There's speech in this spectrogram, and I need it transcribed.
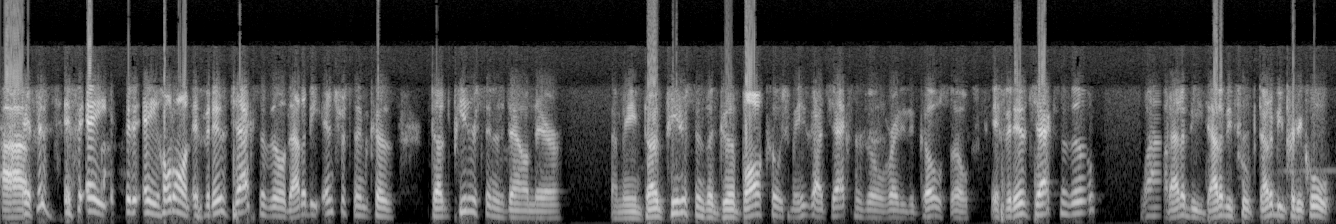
uh, if it's if hey if it, hey hold on if it is Jacksonville that'll be interesting because Doug Pederson is down there. I mean, Doug Pederson's a good ball coach. I mean, he's got Jacksonville ready to go. So if it is Jacksonville, wow, that'd be that'd be that'd be pretty cool.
